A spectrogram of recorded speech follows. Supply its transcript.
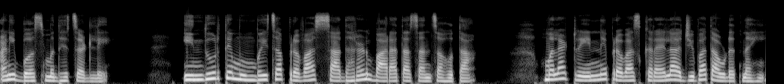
आणि बसमध्ये चढले. इंदूर ते मुंबईचा प्रवास साधारण बारा तासांचा होता. मला ट्रेनने प्रवास करायला अजिबात आवडत नाही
